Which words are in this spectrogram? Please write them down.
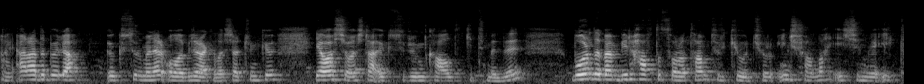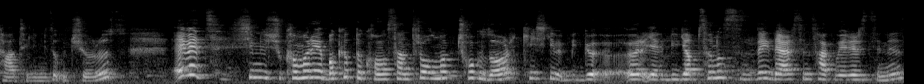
Ay, arada böyle öksürmeler olabilir arkadaşlar. Çünkü yavaş yavaş daha öksürüğüm kaldı gitmedi. Bu arada ben bir hafta sonra tam Türkiye uçuyorum. İnşallah eşimle ilk tatilimizi uçuyoruz. Evet, şimdi şu kameraya bakıp da konsantre olmak çok zor. Keşke bir, yani bir yapsanız siz de dersiniz hak verirsiniz.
